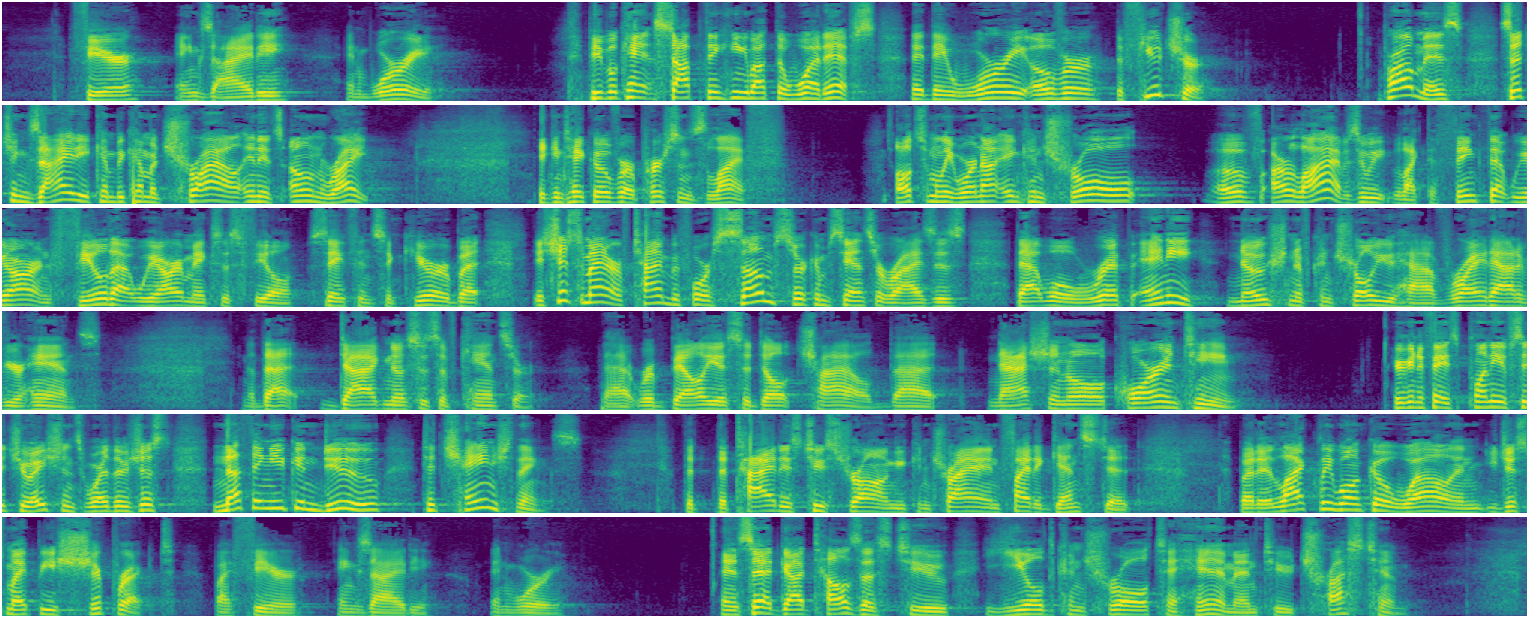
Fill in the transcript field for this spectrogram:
fear, anxiety, and worry. People can't stop thinking about the what ifs, that they worry over the future. The problem is, such anxiety can become a trial in its own right. It can take over a person's life. Ultimately, we're not in control of our lives. We like to think that we are and feel that we are, it makes us feel safe and secure. But it's just a matter of time before some circumstance arises that will rip any notion of control you have right out of your hands. Know, that diagnosis of cancer, that rebellious adult child, that national quarantine. You're going to face plenty of situations where there's just nothing you can do to change things the, the tide is too strong. You can try and fight against it, but it likely won't go well, and you just might be shipwrecked by fear, anxiety, and worry. And instead, God tells us to yield control to Him and to trust Him.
